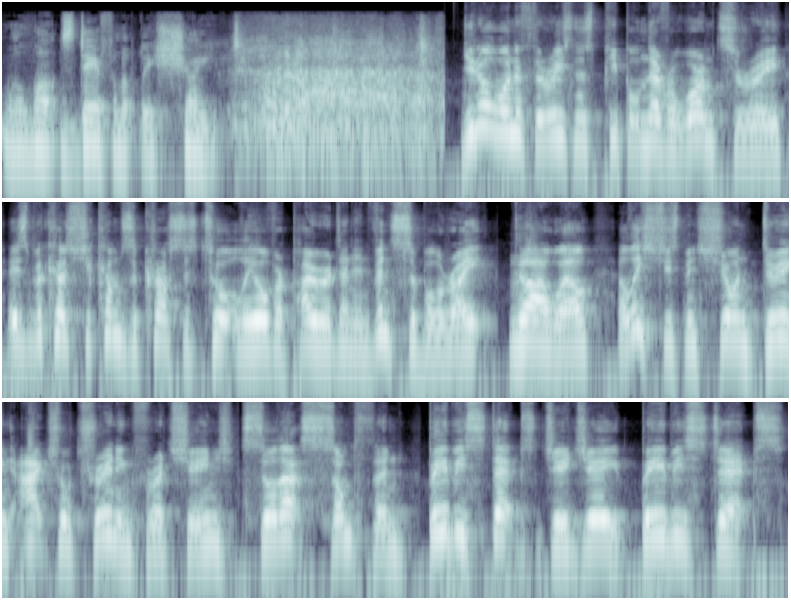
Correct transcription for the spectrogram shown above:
Well, that's definitely shite. You know, one of the reasons people never warm to Rey is because she comes across as totally overpowered and invincible, right? Ah, well, at least she's been shown doing actual training for a change, so that's something. Baby steps, JJ, baby steps.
